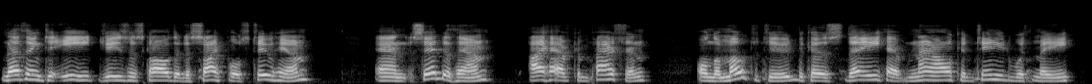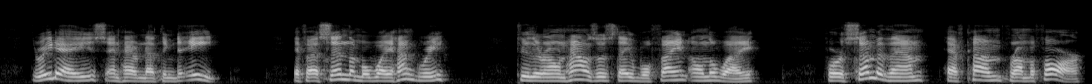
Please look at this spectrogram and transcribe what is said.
nothing to eat, Jesus called the disciples to him and said to them, I have compassion on the multitude because they have now continued with me three days and have nothing to eat. If I send them away hungry to their own houses, they will faint on the way, for some of them have come from afar.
